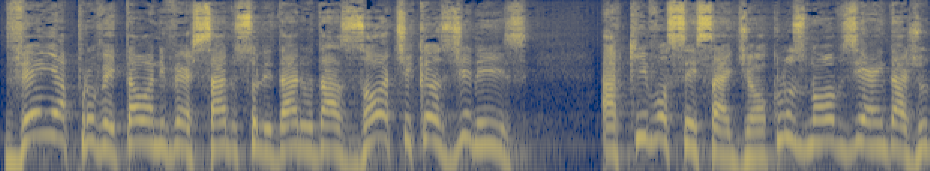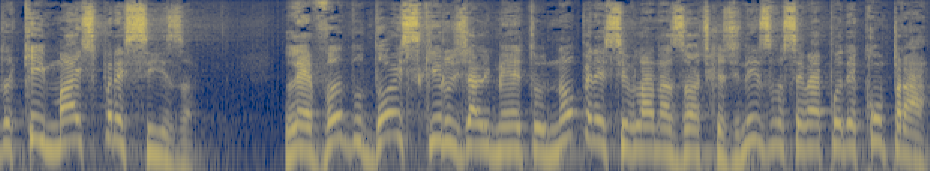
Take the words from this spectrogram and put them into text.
Venha aproveitar o aniversário solidário das Óticas Diniz. Aqui você sai de óculos novos e ainda ajuda quem mais precisa levando 2 quilos de alimento não perecível lá nas óticas Diniz, você vai poder comprar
